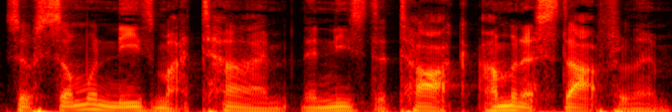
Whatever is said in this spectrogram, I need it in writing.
So if someone needs my time that needs to talk, I'm going to stop for them.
